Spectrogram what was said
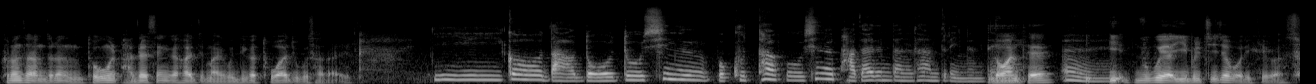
그런 사람들은 도움을 받을 생각하지 말고 네가 도와주고 살아야 돼 이거 나 너도 신을 뭐 굿하고 신을 받아야 된다는 사람들이 있는데. 너한테? 네. 이, 누구야? 입을 찢어버리게 가서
